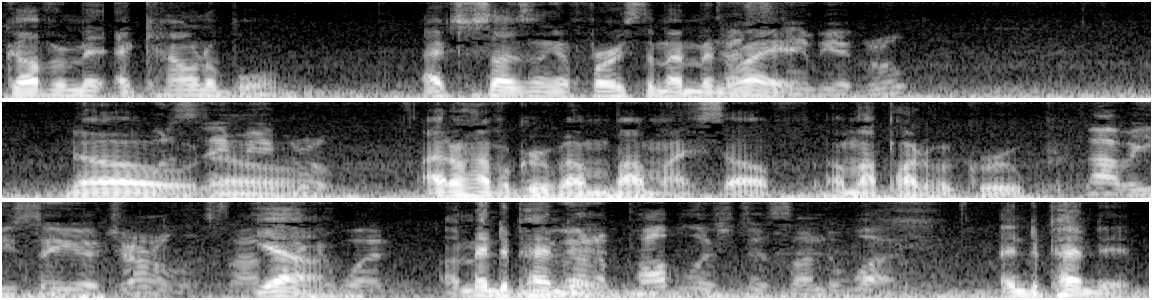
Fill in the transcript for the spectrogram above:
government accountable. Exercising a First Amendment That's the right. name of your group. No, What's the name of your no. group? I don't have a group. I'm by myself. I'm not part of a group. No, but you say you're a journalist. I Yeah, what, I'm independent. You're going to publish this under what? Independent.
